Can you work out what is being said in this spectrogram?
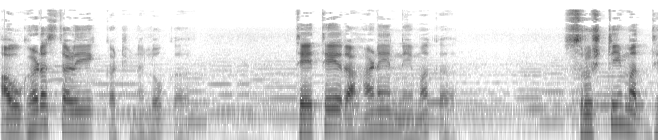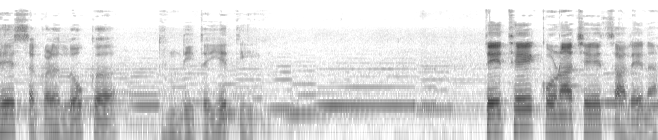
अवघड स्थळी कठीण लोक. तेथे राहणे नेमक. सृष्टीमध्ये सकळ लोक धुंडीत येती. तेथे कोणाचे चालेना.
